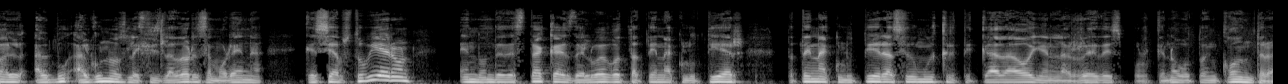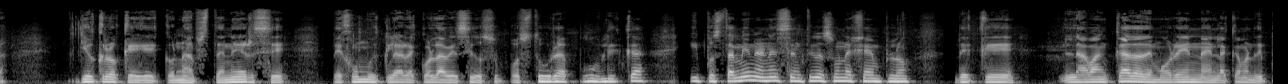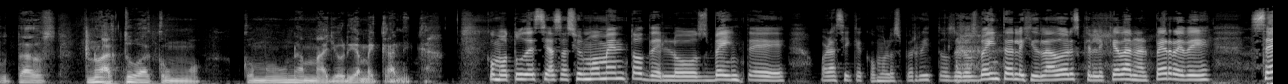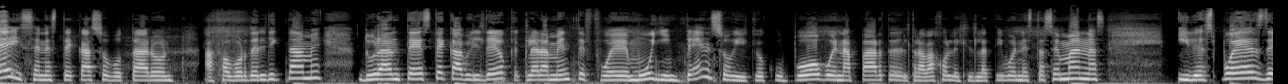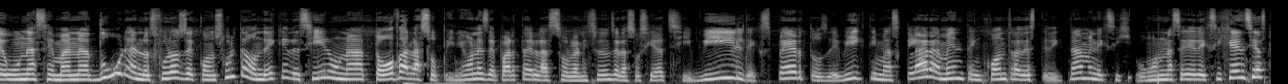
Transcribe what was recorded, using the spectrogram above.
algunos legisladores de Morena que se abstuvieron, en donde destaca desde luego Tatiana Cloutier. Tatiana Cloutier ha sido muy criticada hoy en las redes porque no votó en contra. Yo creo que con abstenerse dejó muy clara cuál había sido su postura pública y pues también en ese sentido es un ejemplo de que la bancada de Morena en la Cámara de Diputados no actúa como, como una mayoría mecánica. Como tú decías hace un momento, de los 20, ahora sí que como los perritos, de los 20 legisladores que le quedan al PRD, seis en este caso votaron a favor del dictamen. Durante este cabildeo que claramente fue muy intenso y que ocupó buena parte del trabajo legislativo en estas semanas, y después de una semana dura en los furos de consulta donde hay que decir una todas las opiniones de parte de las organizaciones de la sociedad civil, de expertos, de víctimas, claramente en contra de este dictamen, una serie de exigencias,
